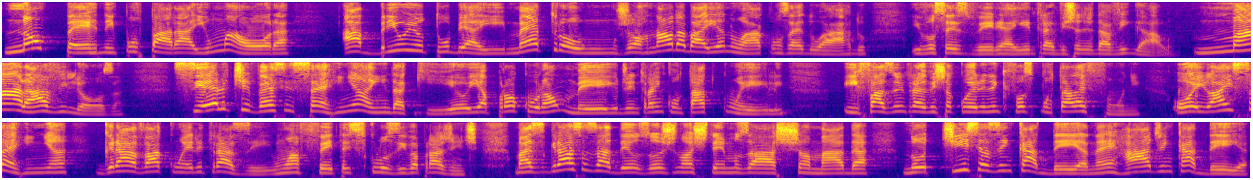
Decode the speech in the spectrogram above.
não perdem por parar aí uma hora. Abrir o YouTube aí, Metro 1, Jornal da Bahia no ar com Zé Eduardo e vocês verem aí a entrevista de Davi Galo. Maravilhosa. Se ele tivesse em Serrinha ainda aqui, eu ia procurar um meio de entrar em contato com ele e fazer uma entrevista com ele, nem que fosse por telefone. Ou ir lá em Serrinha, gravar com ele e trazer uma feita exclusiva pra gente. Mas graças a Deus, hoje nós temos a chamada Notícias em Cadeia, né? Rádio em Cadeia.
